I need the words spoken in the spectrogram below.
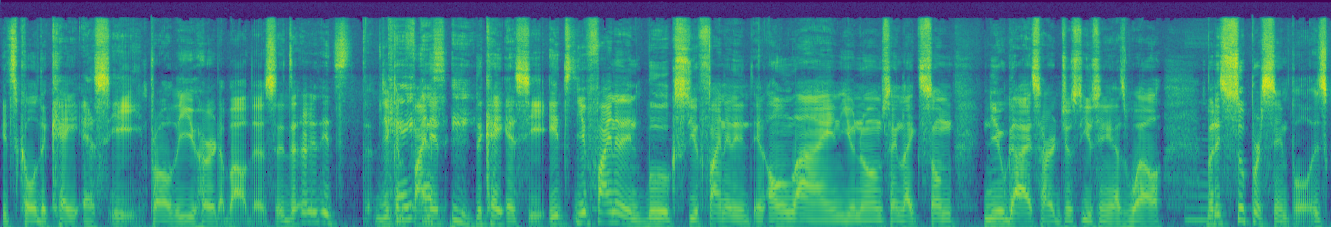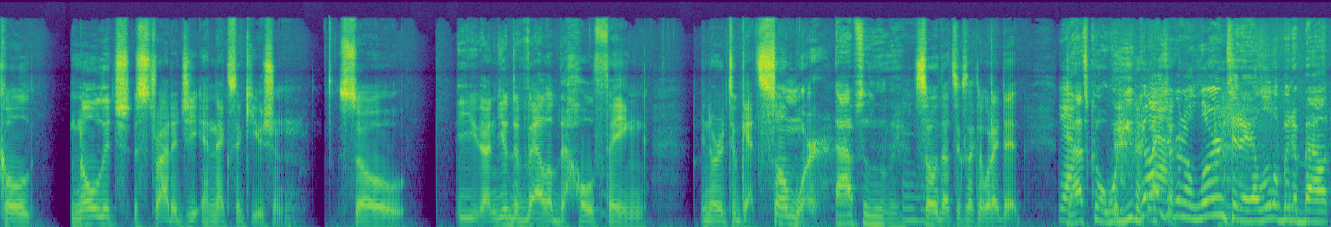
it's called the KSE. Probably you heard about this. It- it's you can find it the KSE. It's you find it in books, you find it in, in online. You know what I'm saying? Like some new guys are just using it as well, mm-hmm. but it's super simple. It's called knowledge, strategy, and execution. So, you, and you develop the whole thing in order to get somewhere. Absolutely. So that's exactly what I did. Yeah. That's cool. Well, you guys are going to learn today a little bit about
